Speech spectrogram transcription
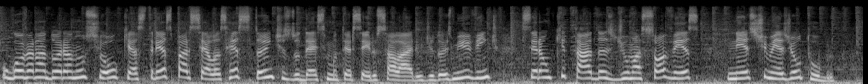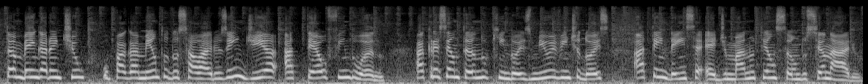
o governador anunciou que as três parcelas restantes do 13º salário de 2020 serão quitadas de uma só vez neste mês de outubro. Também garantiu o pagamento dos salários em dia até o fim do ano, acrescentando que em 2022 a tendência é de manutenção do cenário.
